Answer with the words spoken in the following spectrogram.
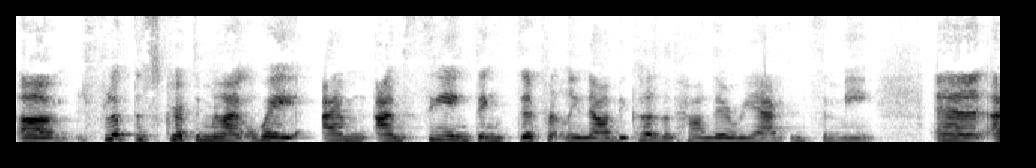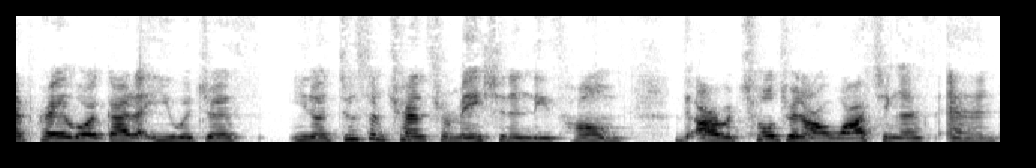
um, flip the script and be like, wait, I'm I'm seeing things differently now because of how they're reacting to me. And I pray, Lord God, that you would just you know, do some transformation in these homes. Our children are watching us and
